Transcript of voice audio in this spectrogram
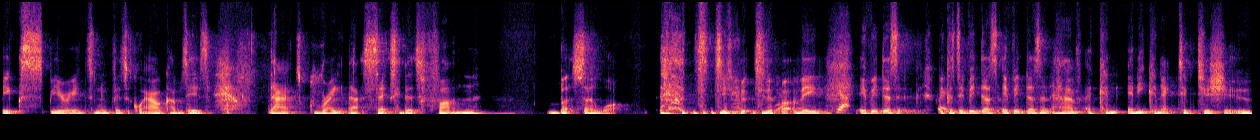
experience and in physical outcomes is that's great, that's sexy, that's fun, but so what? do, you, do you know what I mean? Yeah. If it doesn't, because if it does, if it doesn't have a con, any connective tissue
